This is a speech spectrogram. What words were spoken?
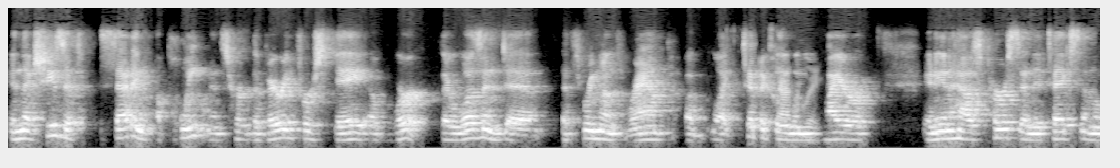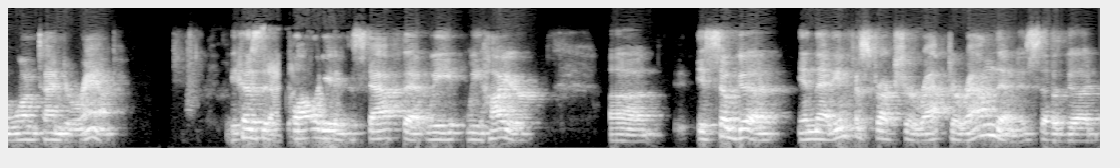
in that she's setting appointments her the very first day of work. There wasn't a, a three month ramp of like typically when you hire an in-house person, it takes them a long time to ramp because exactly. the quality of the staff that we we hire uh, is so good and that infrastructure wrapped around them is so good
